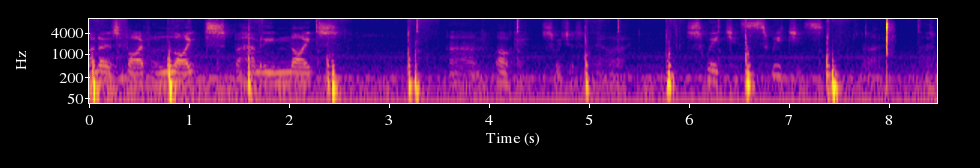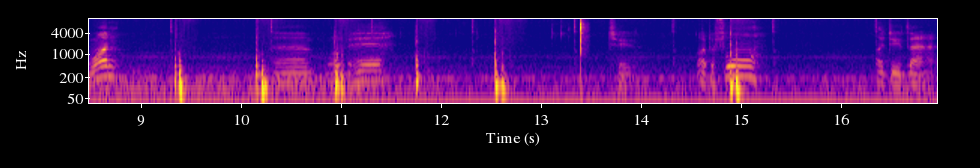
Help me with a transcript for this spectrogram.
I know there's five lights, but how many nights? Um, okay, switches. Yeah. Switches, switches. Alright, that's one. Um, one over here. Two. Like before, I do that.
